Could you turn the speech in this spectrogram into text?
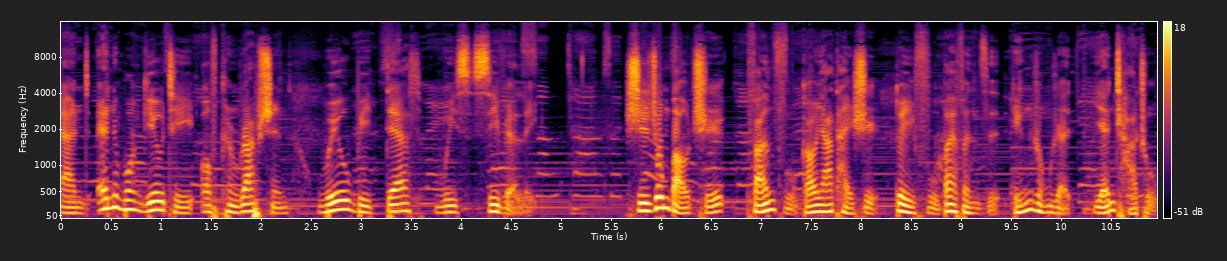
and anyone guilty of corruption will be dealt with severely. 始终保持反腐高压态势，对腐败分子零容忍，严查处。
